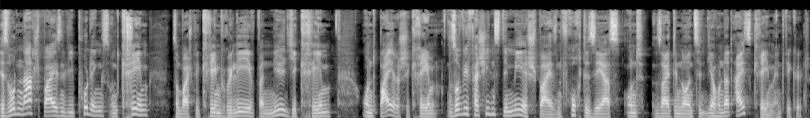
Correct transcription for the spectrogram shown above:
Es wurden Nachspeisen wie Puddings und Creme, zum Beispiel Creme Brûlée, Vanillecreme und bayerische Creme sowie verschiedenste Mehlspeisen, Fruchtdesserts und seit dem 19. Jahrhundert Eiscreme entwickelt.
